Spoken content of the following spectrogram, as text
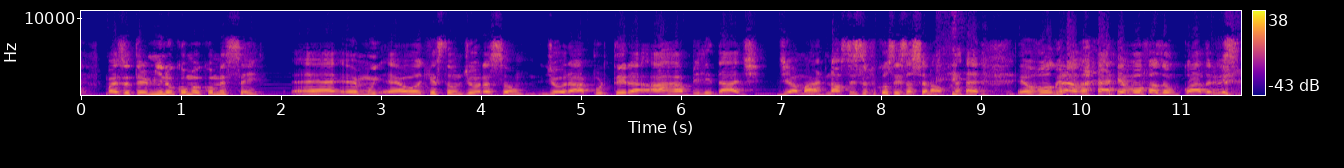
mas eu termino como eu comecei. É, é, é uma questão de oração, de orar por ter a, a habilidade de amar. Nossa, isso ficou sensacional. eu vou gravar, eu vou fazer um quadro disso.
